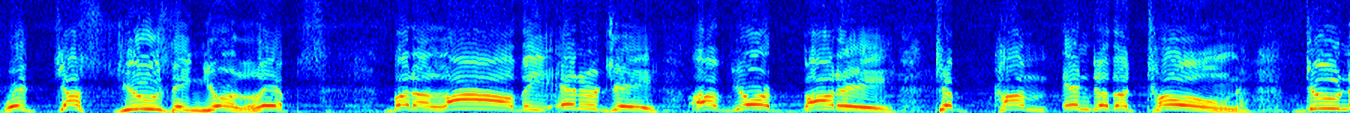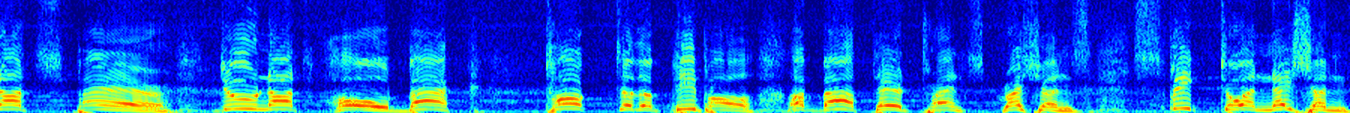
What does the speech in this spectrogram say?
with just using your lips, but allow the energy of your body to come into the tone. Do not spare. Do not hold back. Talk to the people about their transgressions. Speak to a nation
